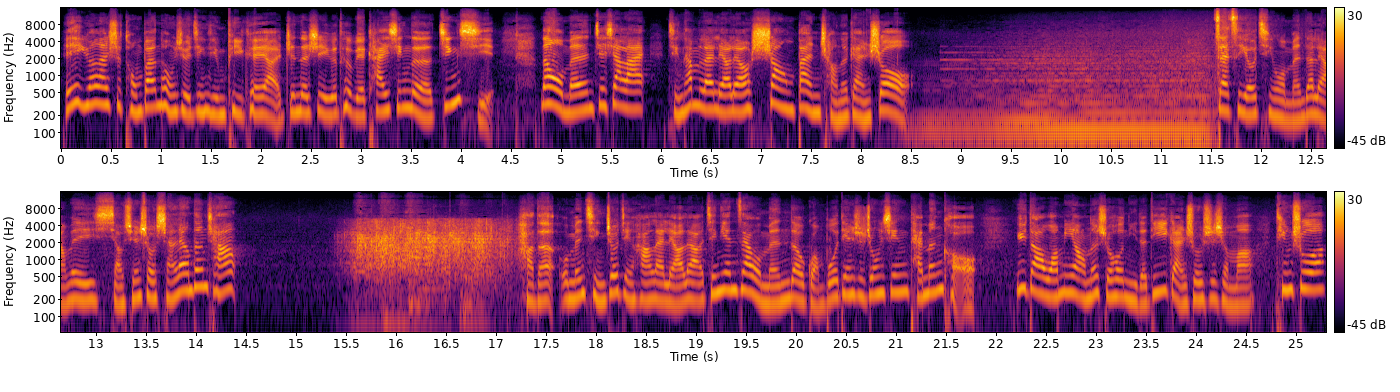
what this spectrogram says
诶，原来是同班同学进行 PK 啊，真的是一个特别开心的惊喜。那我们接下来请他们来聊聊上半场的感受。再次有请我们的两位小选手闪亮登场。好的，我们请周景航来聊聊，今天在我们的广播电视中心台门口遇到王明阳的时候，你的第一感受是什么？听说。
